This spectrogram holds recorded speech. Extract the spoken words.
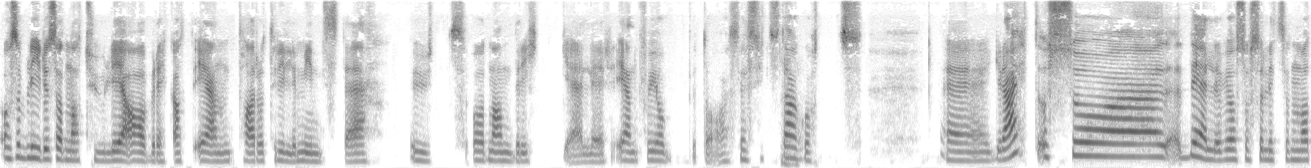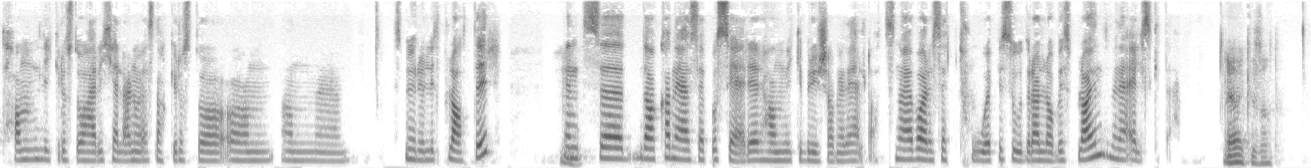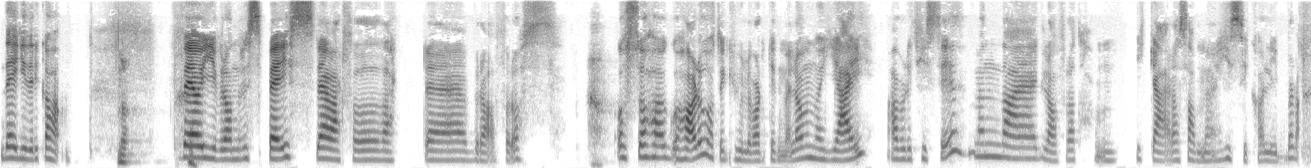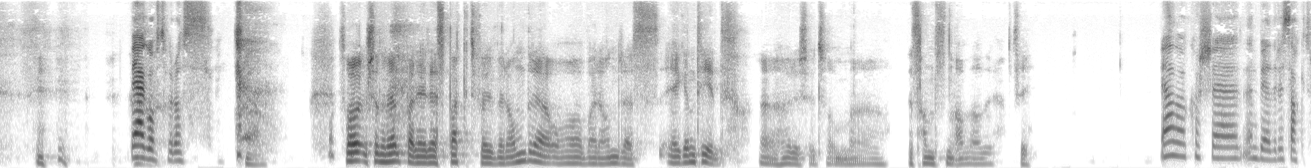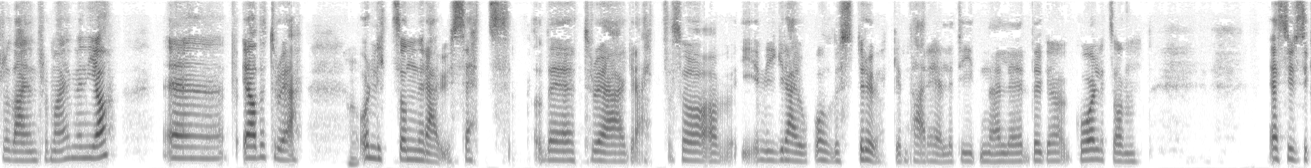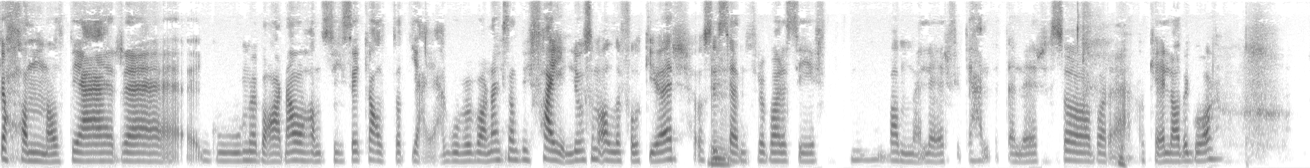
og, så blir det sånn naturlig avbrekk at én tar og triller minste ut, og den andre ikke, eller én får jobbet òg. Så jeg syns det har gått eh, greit. Og så deler vi oss også litt sånn med at han liker å stå her i kjelleren hvor jeg snakker og stå, og han, han eh, snurrer litt plater. Mm. Mens eh, da kan jeg se på serier han ikke bryr seg om i det hele tatt. Nå har jeg bare sett to episoder av Love is blind, men jeg elsket det. Ja, ikke sant. Det gidder ikke han. No. Det å gi hverandre space, det har i hvert fall vært eh, bra for oss. Og så har, har, det gått en kulevarmt innimellom når jeg har blitt hissig, men da er jeg glad for at han ikke er av samme hissigkaliber, da. Det er godt for oss. Ja. Så generelt bare respekt for hverandre og hverandres egentid. tid, høres ut som uh, essensen av det du sier. Ja, det var kanskje en bedre sagt fra deg enn fra meg, men ja. Eh, ja, det tror jeg. Og litt sånn raushet. Det tror jeg er greit. Så vi greier jo ikke å holde det strøkent her hele tiden, eller det går litt sånn jeg syns ikke han alltid er eh, god med barna, og han syns ikke alltid at jeg er god med barna. Vi feiler jo som alle folk gjør. Og så mm. istedenfor å bare si banne eller fytti helvete eller så bare OK, la det gå.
